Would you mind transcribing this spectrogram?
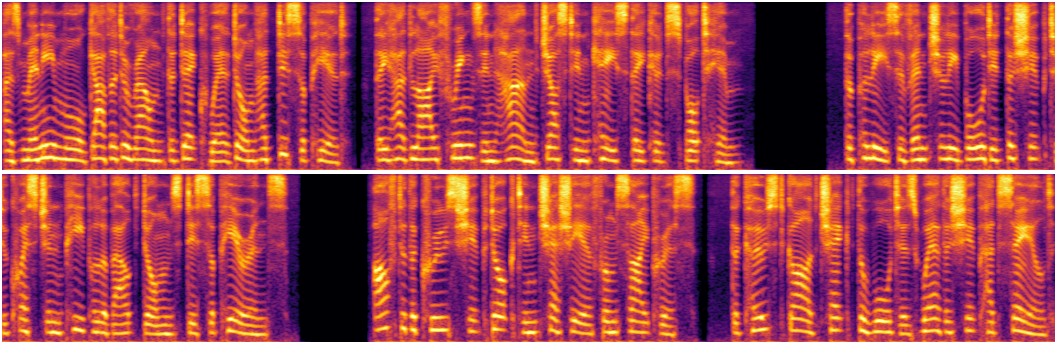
as many more gathered around the deck where Dom had disappeared, they had life rings in hand just in case they could spot him the police eventually boarded the ship to question people about Dom's disappearance. After the cruise ship docked in Cheshire from Cyprus, the Coast Guard checked the waters where the ship had sailed,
